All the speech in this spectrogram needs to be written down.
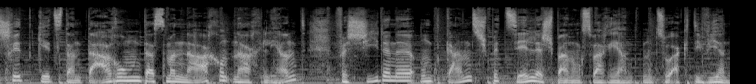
Schritt geht es dann darum, dass man nach und nach lernt, verschiedene und ganz spezielle Spannungsvarianten zu aktivieren.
